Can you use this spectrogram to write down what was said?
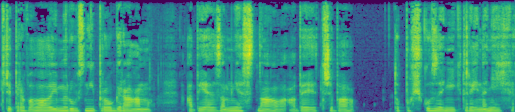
Připravoval jim různý program, aby je zaměstnal, aby třeba to poškození, které na nich e,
